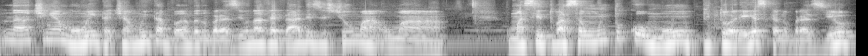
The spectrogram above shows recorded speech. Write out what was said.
Não, tinha muita, tinha muita banda no Brasil. Na verdade, existiu uma, uma, uma situação muito comum, pitoresca no Brasil,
